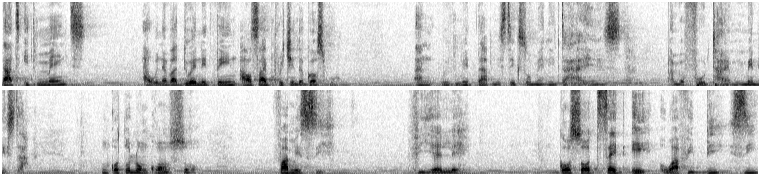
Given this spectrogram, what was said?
that it meant I will never do anything outside preaching the gospel. And we've made that mistake so many times. I'm a full time minister. Pharmacy fìyẹ́lẹ̀ God said- said A wá fi B C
